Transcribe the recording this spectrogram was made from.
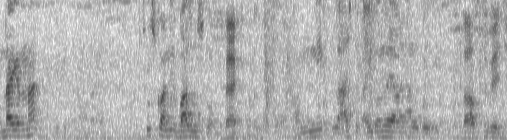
ఉన్నాయి కదన్నా? చూసుకో అన్ని బాగా చూసుకో. బ్యాక్ అన్ని లాస్ట్ ఐదు వందల యాభై నాలుగు పేజీ. లాస్ట్ పేజ్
